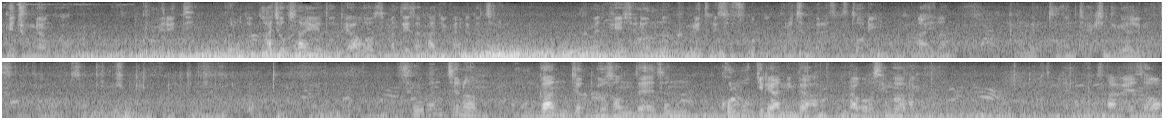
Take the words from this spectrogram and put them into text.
그게 중요한 것 같고 커뮤니티 그런 점 가족 사이에도 대화가 없으면 더 이상 가족이 아닌 것처럼 커뮤니케이션이 없는 커뮤니티는 있을 수가 없는 그런 측면에서 스토리 라인은 동네 핵심적인 엘리먼트라고 말씀드리고 싶습니다. 세 번째는 공간적 요소인데 전 골목길이 아닌가라고 생각을 합니다. 한국 사회에서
